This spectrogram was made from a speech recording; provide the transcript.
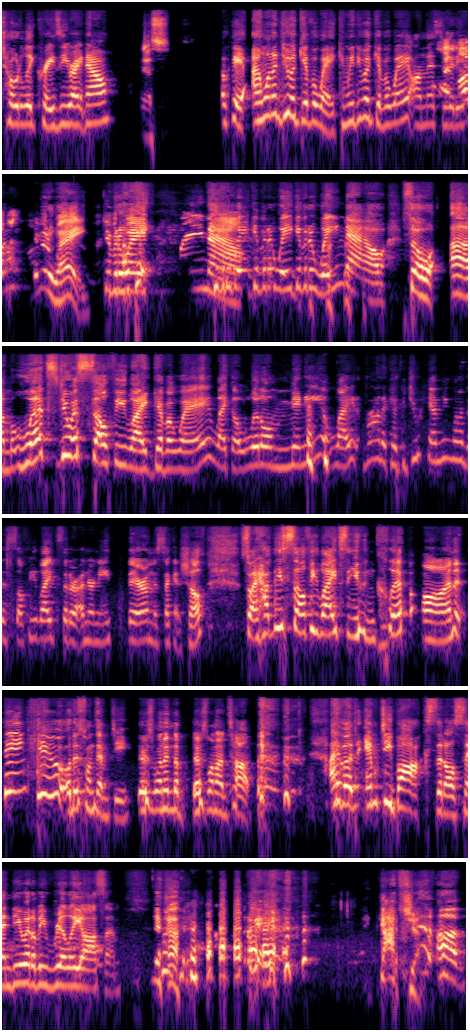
totally crazy right now? yes. Okay, I want to do a giveaway. Can we do a giveaway on this I video? it. Give it away. Give it away Okay. Free Give it away, give it away, give it away now. So um let's do a selfie light giveaway, like a little mini light. Veronica, could you hand me one of the selfie lights that are underneath there on the second shelf? So I have these selfie lights that you can clip on. Thank you. Oh, this one's empty. There's one in the there's one on top. I have an empty box that I'll send you. It'll be really awesome. Yeah. Okay. Gotcha. Um,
